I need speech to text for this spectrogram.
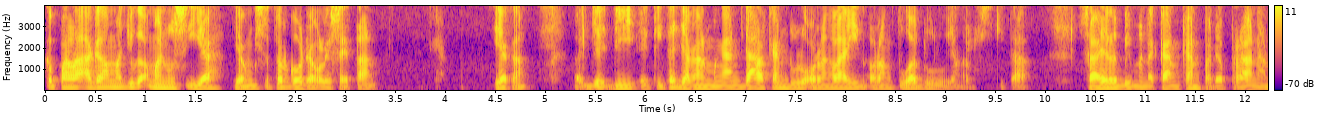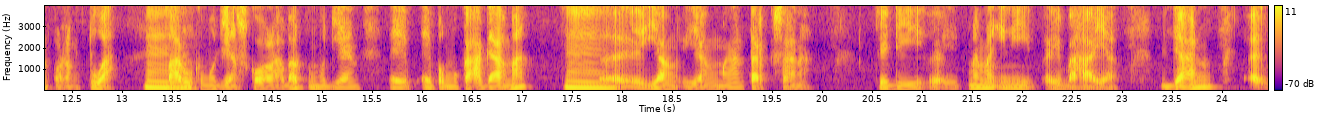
kepala agama juga manusia yang bisa tergoda oleh setan. Iya kan? Jadi eh, kita jangan mengandalkan dulu orang lain, orang tua dulu yang harus kita. Saya lebih menekankan pada peranan orang tua, hmm. baru kemudian sekolah, baru kemudian eh, eh, pemuka agama hmm. eh, yang yang mengantar ke sana. Jadi eh, memang ini eh, bahaya dan eh,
